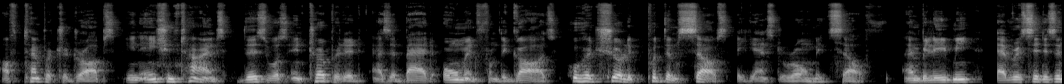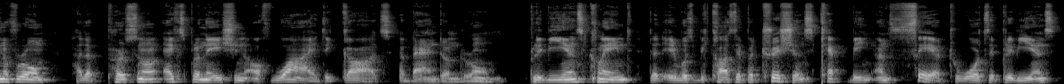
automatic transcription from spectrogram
of temperature drops, in ancient times this was interpreted as a bad omen from the gods who had surely put themselves against Rome itself. And believe me, every citizen of Rome had a personal explanation of why the gods abandoned Rome. Plebeians claimed that it was because the patricians kept being unfair towards the plebeians,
